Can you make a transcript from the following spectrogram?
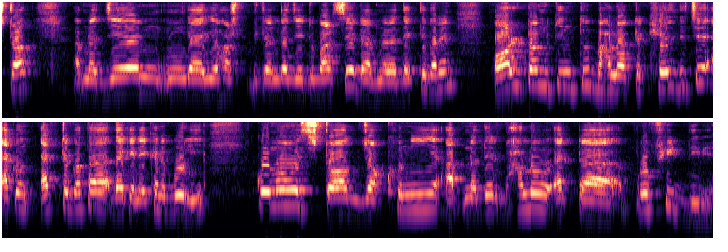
স্টক আপনার যে হসপিটালটা যেটু বাড়ছে, এটা আপনারা দেখতে পারেন। অল্টন কিন্তু ভালো একটা খেল দিচ্ছে। এখন একটা কথা দেখেন, এখানে বলি, কোনো স্টক যখনই আপনাদের ভালো একটা প্রফিট দিবে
